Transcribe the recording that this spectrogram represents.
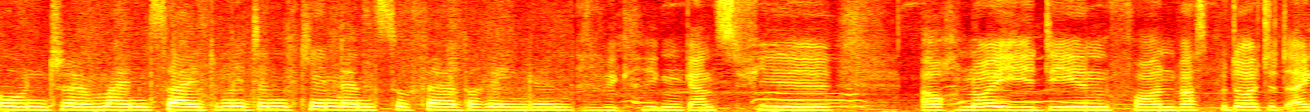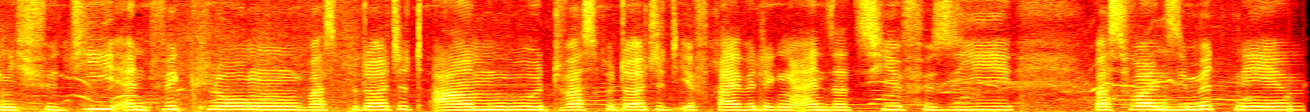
und äh, meine Zeit mit den Kindern zu verbringen. Wir kriegen ganz viel auch neue Ideen von, was bedeutet eigentlich für die Entwicklung, was bedeutet Armut, was bedeutet Ihr freiwilligen Einsatz hier für Sie, was wollen Sie mitnehmen.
